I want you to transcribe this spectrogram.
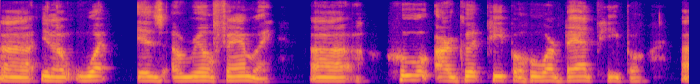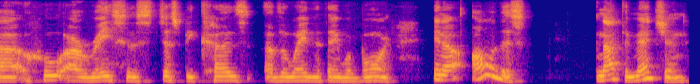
uh, you know, what is a real family? Uh, who are good people? Who are bad people? Uh, who are racist just because of the way that they were born? You know, all of this, not to mention,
